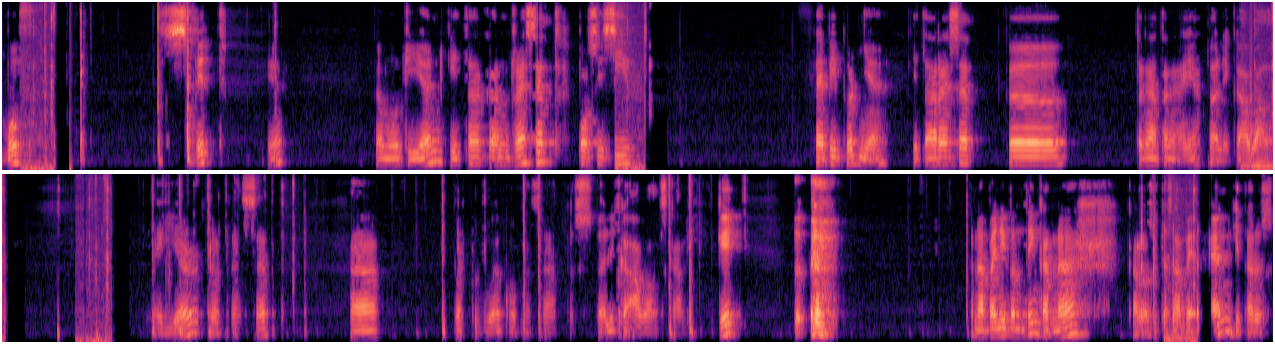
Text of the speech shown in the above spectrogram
move speed ya. Kemudian kita akan reset posisi Flappy Bird-nya. Kita reset ke tengah-tengah ya balik ke awal. Layer reset h per 2,100 balik ke awal sekali oke? okay? kenapa ini penting? Karena kalau sudah sampai n kita harus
